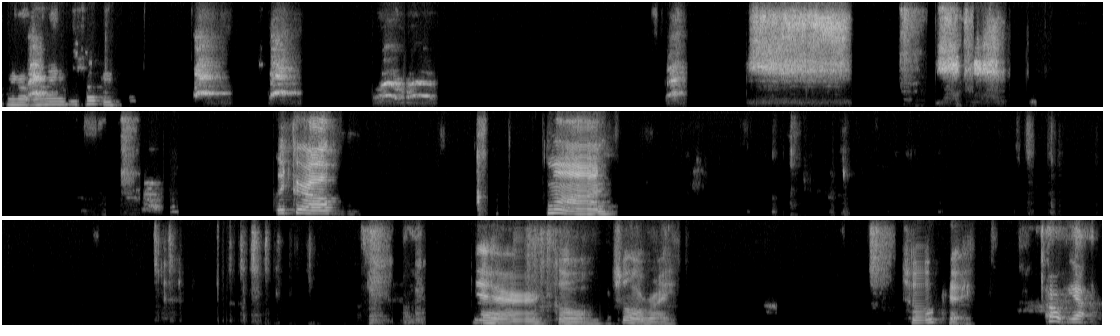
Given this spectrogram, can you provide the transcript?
We got one angry puppy. Good girl. Come on. There it goes. It's all right. It's okay. Oh, yeah.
